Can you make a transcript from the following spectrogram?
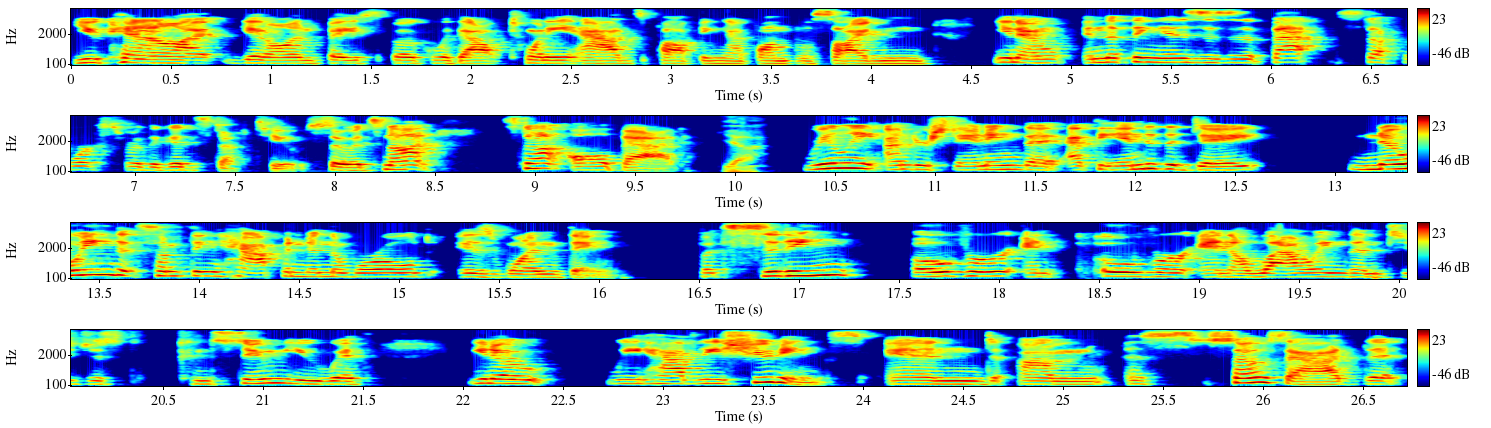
You cannot get on Facebook without 20 ads popping up on the side and, you know, and the thing is is that that stuff works for the good stuff too. So it's not it's not all bad. Yeah. Really understanding that at the end of the day, knowing that something happened in the world is one thing, but sitting over and over and allowing them to just consume you with, you know, we have these shootings, and um, it's so sad that.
